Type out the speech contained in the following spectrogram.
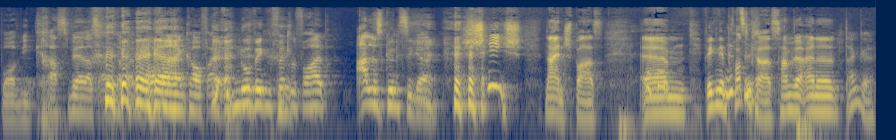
Boah, wie krass wäre das, Alter, beim Wocheneinkauf. Einfach nur wegen Viertel vor halb alles günstiger. Sheesh. Nein, Spaß. Ähm, wegen dem Podcast haben wir eine, danke,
